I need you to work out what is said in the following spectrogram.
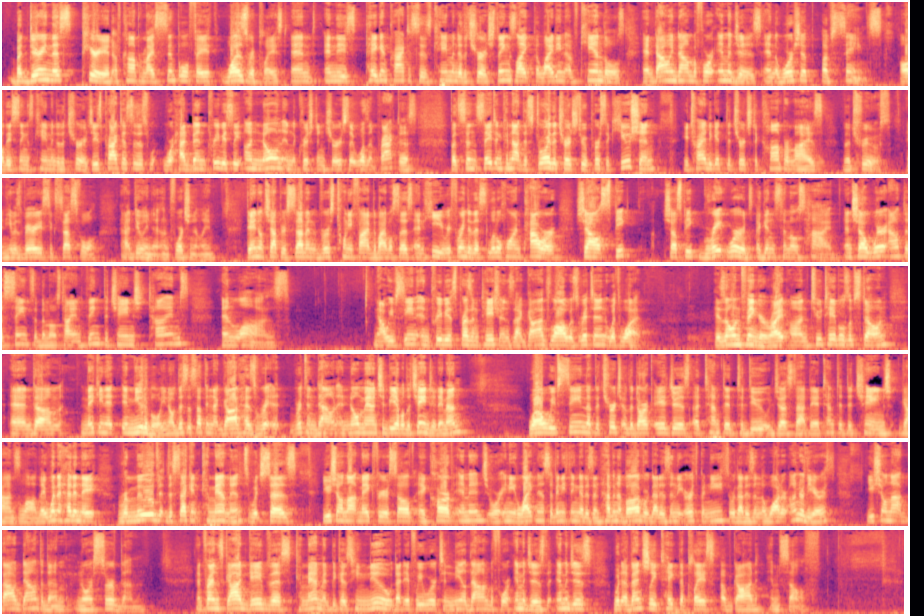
But during this period of compromise, simple faith was replaced, and, and these pagan practices came into the church. Things like the lighting of candles and bowing down before images and the worship of saints. All these things came into the church. These practices were, had been previously unknown in the Christian church, that wasn't practiced. But since Satan could not destroy the church through persecution, he tried to get the church to compromise the truth. And he was very successful at doing it, unfortunately. Daniel chapter 7, verse 25, the Bible says, And he, referring to this little horn power, shall speak, shall speak great words against the Most High, and shall wear out the saints of the Most High, and think to change times and laws. Now, we've seen in previous presentations that God's law was written with what? His own finger, right? On two tables of stone. And um, making it immutable. You know, this is something that God has writ- written down, and no man should be able to change it. Amen? Well, we've seen that the church of the Dark Ages attempted to do just that. They attempted to change God's law. They went ahead and they removed the second commandment, which says, You shall not make for yourself a carved image or any likeness of anything that is in heaven above, or that is in the earth beneath, or that is in the water under the earth. You shall not bow down to them nor serve them. And friends, God gave this commandment because He knew that if we were to kneel down before images, the images would eventually take the place of God Himself.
